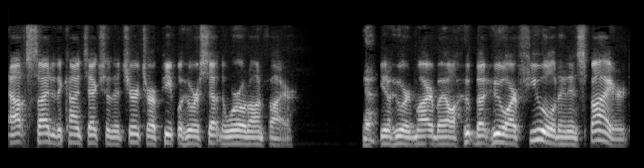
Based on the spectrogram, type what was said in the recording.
outside of the context of the church are people who are setting the world on fire. Yeah. You know, who are admired by all, who, but who are fueled and inspired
